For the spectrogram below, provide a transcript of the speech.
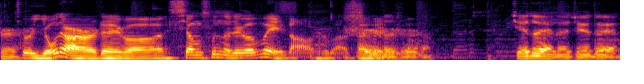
是就是有点这个乡村的这个味道，是吧？是的，是的，绝对的，绝对的。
